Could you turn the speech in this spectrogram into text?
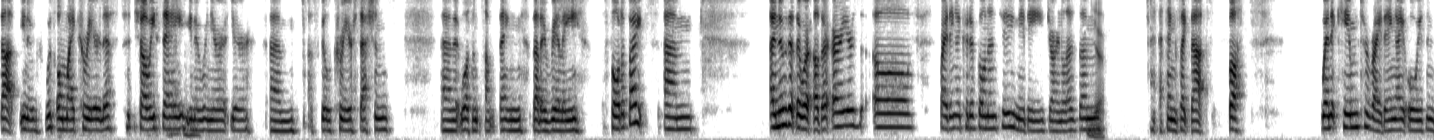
that you know was on my career list, shall we say? You know, when you're you're um, at school career sessions, um, it wasn't something that I really thought about. Um, I know that there were other areas of writing I could have gone into, maybe journalism, Yeah. things like that. But when it came to writing, I always en-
